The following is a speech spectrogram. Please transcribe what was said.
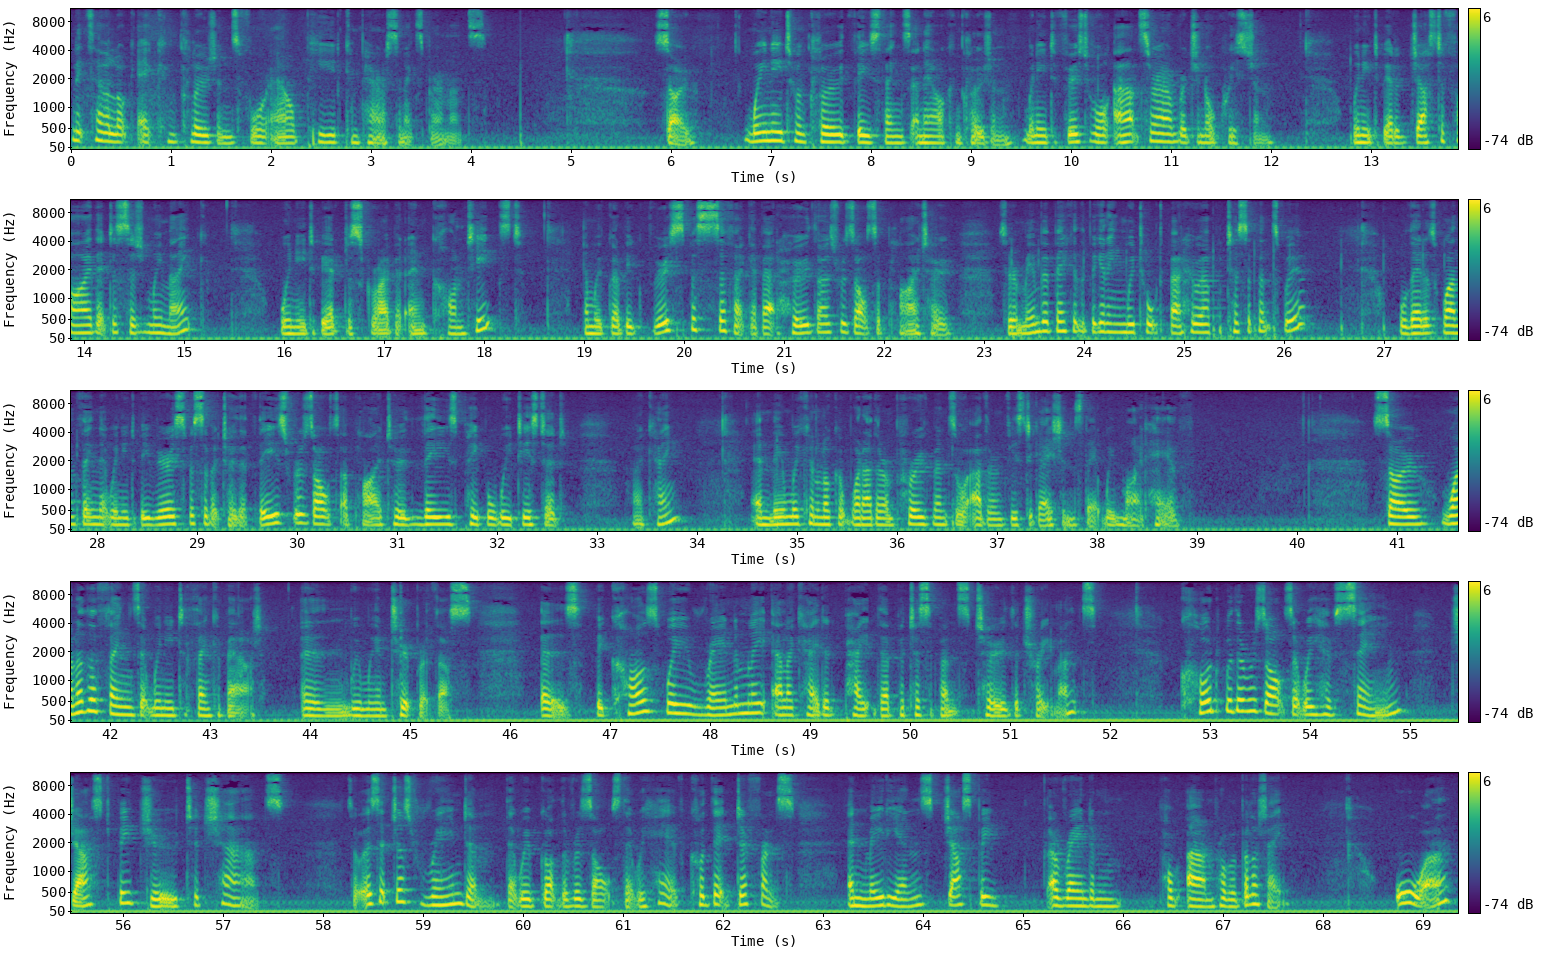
Let's have a look at conclusions for our paired comparison experiments. So, we need to include these things in our conclusion. We need to first of all answer our original question. We need to be able to justify that decision we make. We need to be able to describe it in context. And we've got to be very specific about who those results apply to. So remember back at the beginning we talked about who our participants were? Well, that is one thing that we need to be very specific to that these results apply to these people we tested. Okay? And then we can look at what other improvements or other investigations that we might have. So, one of the things that we need to think about in, when we interpret this is because we randomly allocated pay, the participants to the treatments, could, with the results that we have seen, just be due to chance? So, is it just random that we've got the results that we have? Could that difference in medians just be a random um, probability? Or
